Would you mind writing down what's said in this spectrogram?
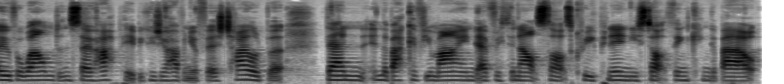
overwhelmed and so happy because you're having your first child, but then in the back of your mind, everything else starts creeping in. You start thinking about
